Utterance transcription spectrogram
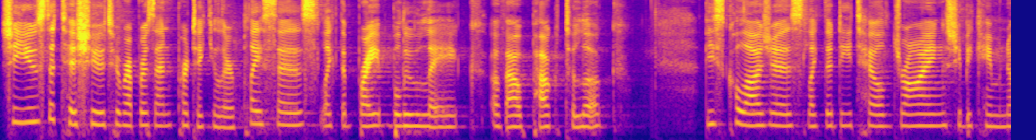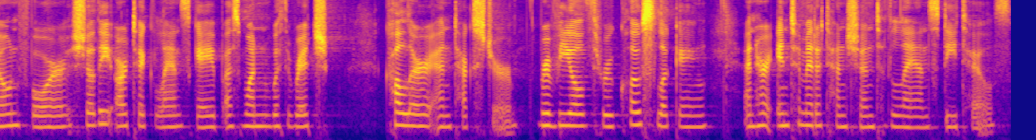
She used the tissue to represent particular places, like the bright blue lake of Aupauktuluk these collages, like the detailed drawings she became known for, show the Arctic landscape as one with rich color and texture, revealed through close looking and her intimate attention to the land's details.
